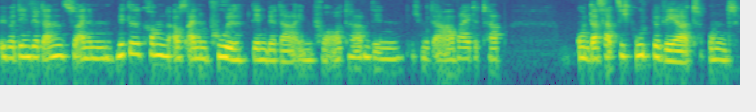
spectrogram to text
über den wir dann zu einem Mittel kommen aus einem Pool, den wir da eben vor Ort haben, den ich mit erarbeitet habe. Und das hat sich gut bewährt. Und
